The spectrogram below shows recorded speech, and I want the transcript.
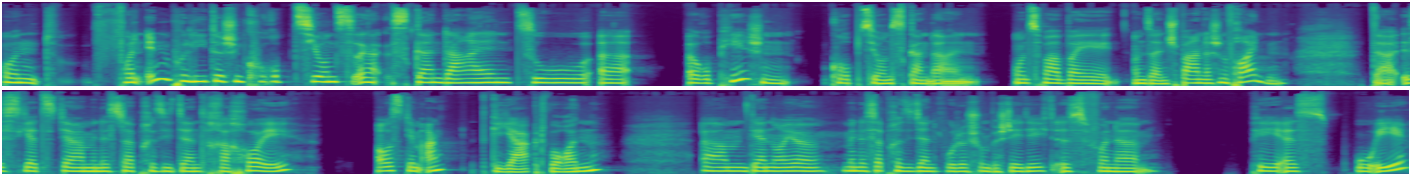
Und von innenpolitischen Korruptionsskandalen zu äh, europäischen Korruptionsskandalen, und zwar bei unseren spanischen Freunden. Da ist jetzt der Ministerpräsident Rajoy aus dem Amt gejagt worden. Ähm, der neue Ministerpräsident wurde schon bestätigt, ist von der PSOE.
